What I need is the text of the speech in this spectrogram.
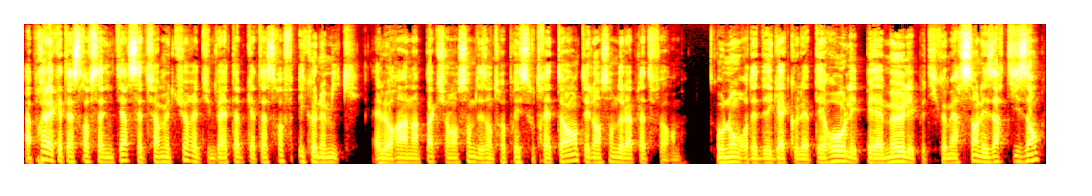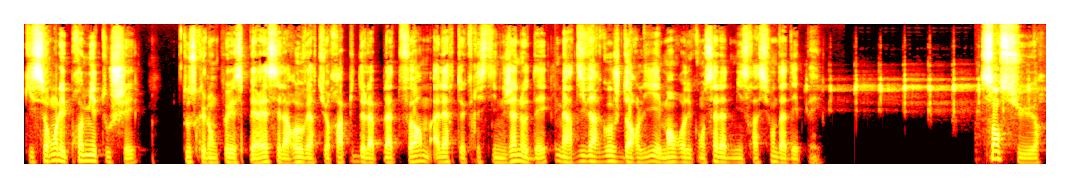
Après la catastrophe sanitaire, cette fermeture est une véritable catastrophe économique. Elle aura un impact sur l'ensemble des entreprises sous-traitantes et l'ensemble de la plateforme. Au nombre des dégâts collatéraux, les PME, les petits commerçants, les artisans qui seront les premiers touchés. Tout ce que l'on peut espérer, c'est la réouverture rapide de la plateforme, alerte Christine Janaudet, maire d'hiver gauche d'Orly et membre du conseil d'administration d'ADP. Censure.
